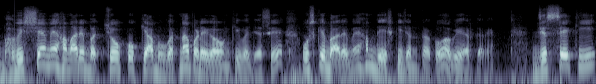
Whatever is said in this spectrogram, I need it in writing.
भविष्य में हमारे बच्चों को क्या भुगतना पड़ेगा उनकी वजह से, उसके बारे में हम देश की जनता को अवेयर करें। जिससे कि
